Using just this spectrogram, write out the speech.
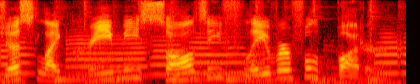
Just like creamy, salty, flavorful butter.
